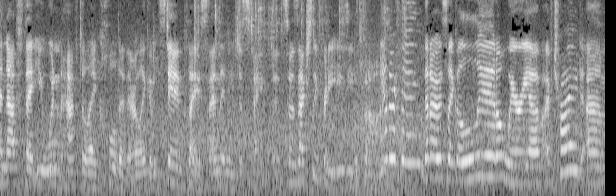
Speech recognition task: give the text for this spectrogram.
enough that you wouldn't have to like hold it there. Like it would stay in place and then you just tightened it. So it's actually pretty easy to put on. The other thing that I was like a little wary of I've tried um,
